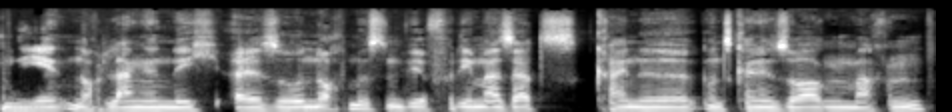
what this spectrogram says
Nee, noch lange nicht. Also noch müssen wir vor dem Ersatz keine, uns keine Sorgen machen.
